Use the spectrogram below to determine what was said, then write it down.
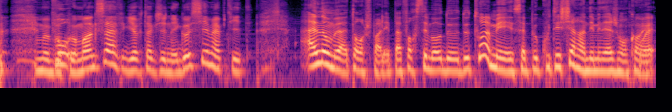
Mais Pour- beaucoup moins que ça, figure-toi que j'ai négocié, ma petite. Ah non, mais attends, je parlais pas forcément de, de toi, mais ça peut coûter cher un déménagement quand même. Ouais.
